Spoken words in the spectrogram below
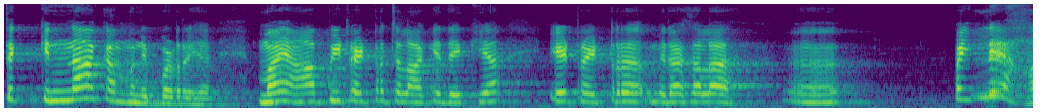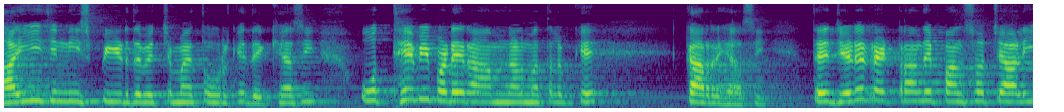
ਤੇ ਕਿੰਨਾ ਕੰਮ ਨਿਬੜ ਰਿਹਾ। ਮੈਂ ਆਪ ਵੀ ਟਰੈਕਟਰ ਚਲਾ ਕੇ ਦੇਖਿਆ। ਇਹ ਟਰੈਕਟਰ ਮੇਰਾ ਖਿਆਲ ਆ ਪਹਿਲੇ ਹਾਈ ਜਿੰਨੀ ਸਪੀਡ ਦੇ ਵਿੱਚ ਮੈਂ ਤੋਰ ਕੇ ਦੇਖਿਆ ਸੀ, ਉੱਥੇ ਵੀ ਬੜੇ ਆਰਾਮ ਨਾਲ ਮਤਲਬ ਕਿ ਕਰ ਰਿਹਾ ਸੀ। ਤੇ ਜਿਹੜੇ ਟਰੈਕਟਰਾਂ ਦੇ 540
